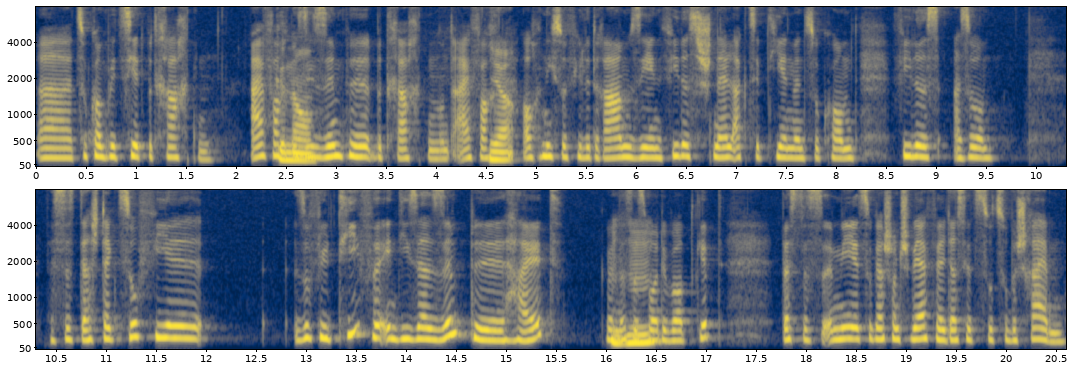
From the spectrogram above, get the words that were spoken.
äh, zu kompliziert betrachten. Einfach genau. sie simpel betrachten und einfach ja. auch nicht so viele Dramen sehen, vieles schnell akzeptieren, wenn es so kommt. Vieles, also das ist, da steckt so viel, so viel Tiefe in dieser Simpelheit, wenn es mhm. das Wort überhaupt gibt, dass das mir jetzt sogar schon schwerfällt, das jetzt so zu beschreiben.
